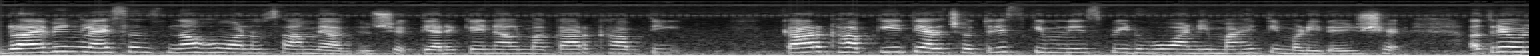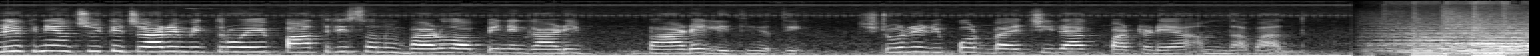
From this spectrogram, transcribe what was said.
ડ્રાઇવિંગ લાયસન્સ ન હોવાનું સામે આવ્યું છે. ત્યારે કેનાલમાં કાર ખાબતી કાર ખાબકી, ત્યારે છત્રીસ કિમની સ્પીડ હોવાની માહિતી મળી રહી છે. અત્રે ઉલ્લેખનીય છે કે ચારે મિત્રોએ પાંત્રીસોનું ભાડું આપીને ગાડી ભાડે લીધી હતી. Story report by Chirag Patadia, Ahmedabad.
